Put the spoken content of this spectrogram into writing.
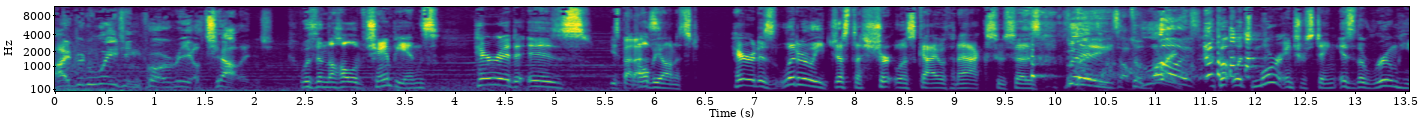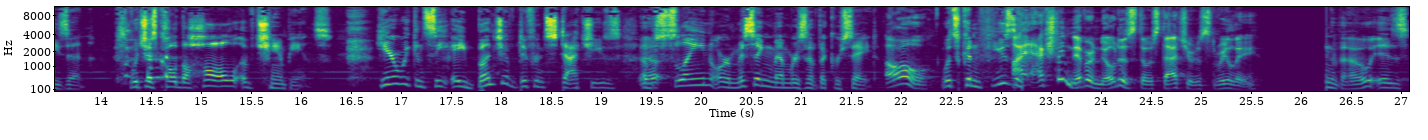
I've been waiting for a real challenge. Within the Hall of Champions, Herod is. He's badass. I'll be honest. Herod is literally just a shirtless guy with an axe who says, Blades of light! But what's more interesting is the room he's in, which is called the Hall of Champions. Here we can see a bunch of different statues of slain or missing members of the Crusade. Oh, What's confusing, I actually never noticed those statues. Really. though, is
